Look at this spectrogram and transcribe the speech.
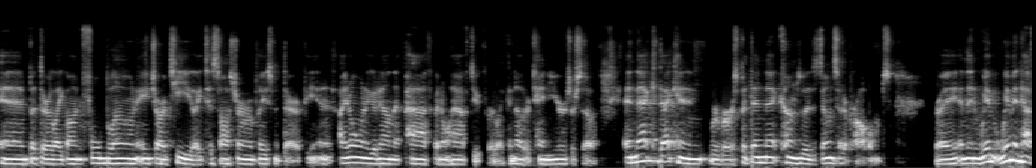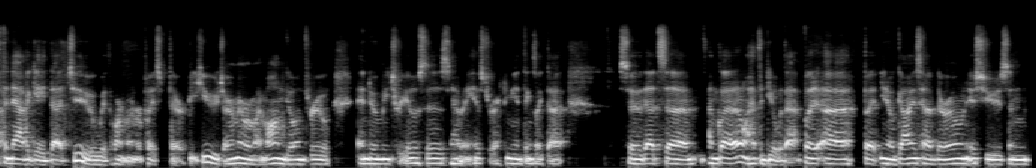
and but they're like on full blown HRT, like testosterone replacement therapy. And I don't want to go down that path if I don't have to for like another 10 years or so. And that that can reverse, but then that comes with its own set of problems. Right. And then women women have to navigate that too with hormone replacement therapy. Huge. I remember my mom going through endometriosis, having a hysterectomy and things like that. So that's uh, I'm glad I don't have to deal with that. But uh, but you know, guys have their own issues, and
